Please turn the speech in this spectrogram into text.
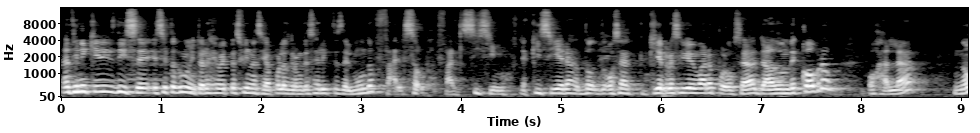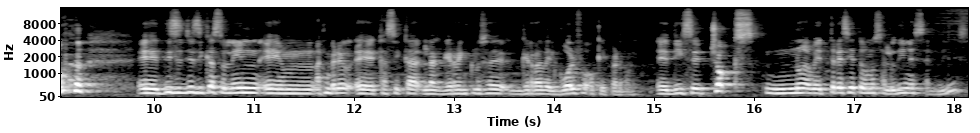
Anthony Kiddis dice es cierto que el movimiento LGBT es financiado por las grandes élites del mundo. Falso, falsísimo. Ya quisiera, o sea, quién recibe vara o sea, ya dónde cobro. Ojalá no. Eh, dice Jessica Solín, em, eh, casi la guerra, incluso guerra del Golfo. Ok, perdón. Eh, dice Chox 9371 saludines, saludines.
